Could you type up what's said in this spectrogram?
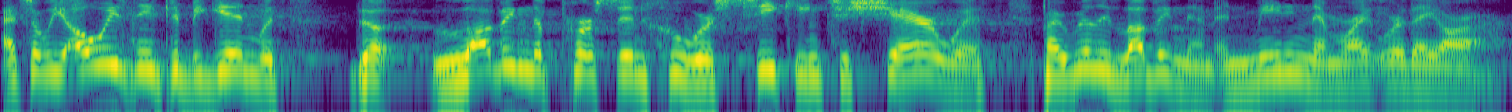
And so we always need to begin with the loving the person who we're seeking to share with by really loving them and meeting them right where they are,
